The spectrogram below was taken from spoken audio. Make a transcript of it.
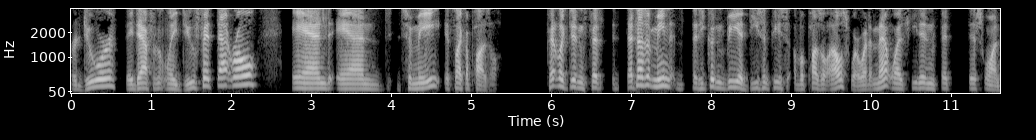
or Dewar, they definitely do fit that role. And and to me, it's like a puzzle. Pitlick didn't fit. That doesn't mean that he couldn't be a decent piece of a puzzle elsewhere. What it meant was he didn't fit this one.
